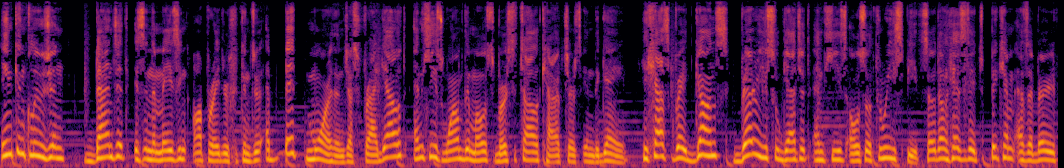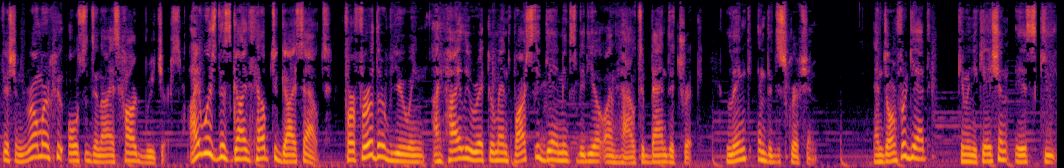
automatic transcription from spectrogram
In conclusion, Bandit is an amazing operator who can do a bit more than just frag out, and he's one of the most versatile characters in the game. He has great guns, very useful gadget, and he's also 3 speed, so don't hesitate to pick him as a very efficient roamer who also denies hard breachers. I wish this guide helped you guys out. For further viewing, I highly recommend Varsity Gaming's video on how to bandit trick, link in the description. And don't forget, communication is key.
